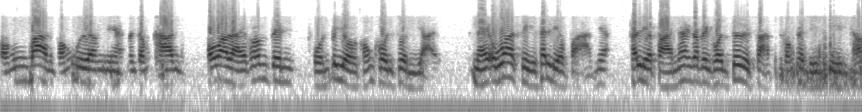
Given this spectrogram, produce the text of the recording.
ของบ้านของเมืองเนี่ย มันสำคัญ เพราะว่าอะไรเพราะมันเป็นผลประโยชน์ของคนส่วนใหญ่ ในโอวาสีท่านเหลียวฝานเนี่ย ท่านเหลียวฝานนั่นก็เป็นคนซื่อสัตย์ของแผ่นดินจีนเขา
